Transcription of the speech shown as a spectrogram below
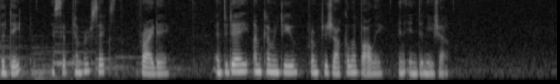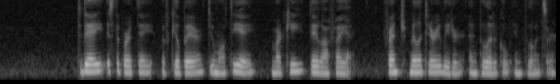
The date is September 6th, Friday, and today I'm coming to you from Tujakala, Bali, in Indonesia. Today is the birthday of Gilbert du Motier, Marquis de Lafayette, French military leader and political influencer.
